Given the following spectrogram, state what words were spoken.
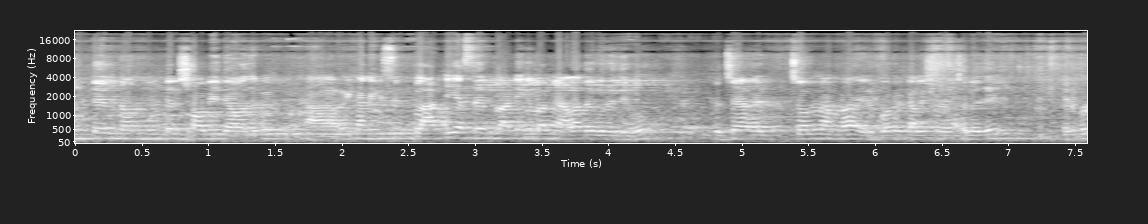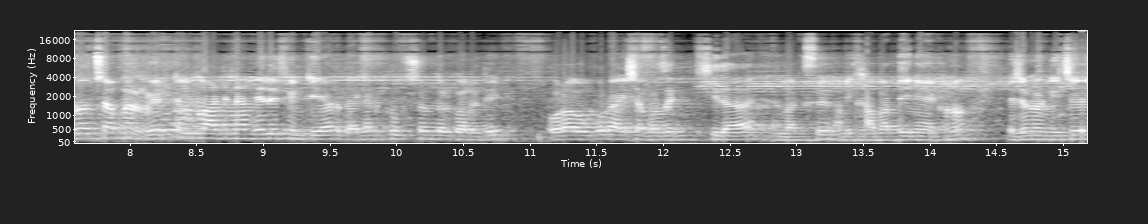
মুন্টেল নন মুন্টেল সবই দেওয়া যাবে। আর এখানে কিছু প্লাটি আছে প্লাটিগুলো আমি আলাদা করে দিব। তো চলুন আমরা এরপরে কালেকশনে চলে যাই। এরপর হচ্ছে আপনার রেডটেল প্লাটিনাম এলিফেন্ট ইয়ার দেখেন, খুব সুন্দর কোয়ালিটি ওরা উপরে আইসা করছে খিদা লাগছে। আমি খাবার দিইনি এখনও। এজন্য নিচে,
